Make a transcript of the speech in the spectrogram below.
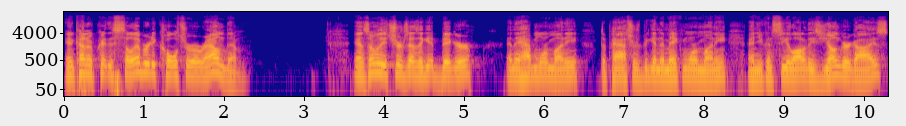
And kind of create this celebrity culture around them. And some of these churches, as they get bigger and they have more money, the pastors begin to make more money. And you can see a lot of these younger guys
